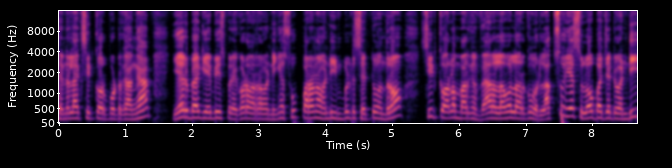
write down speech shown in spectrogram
central lock seat cover போட்டிருக்காங்க. ஏர் பேக் ஏபிஎஸ் பிரேக்கோட வர வண்டிங்க. சூப்பரான வண்டி இம்பிள்ட்டு செட்டு வந்துடும் சீட் கவர்லாம் பாருங்கள் வேறு லெவலில் இருக்கும். ஒரு லக்ஸூரியஸ் லோ பட்ஜெட் வண்டி.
